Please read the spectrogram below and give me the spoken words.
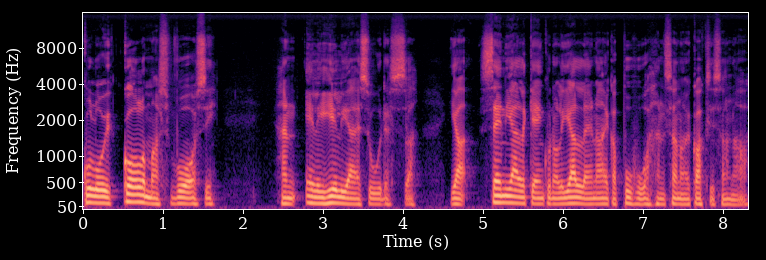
Kului kolmas vuosi, hän eli hiljaisuudessa – ja sen jälkeen, kun oli jälleen aika puhua, hän sanoi kaksi sanaa.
